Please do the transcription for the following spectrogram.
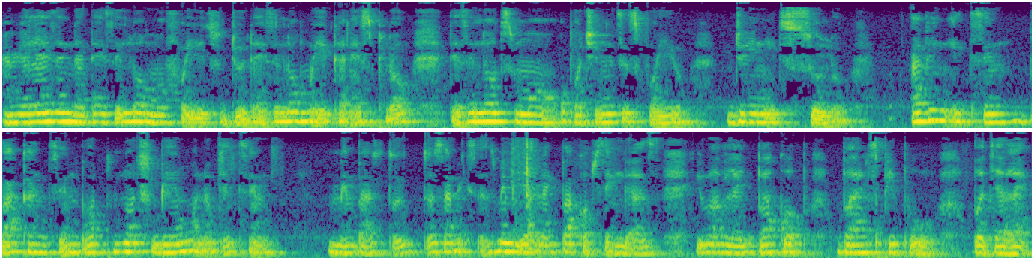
and realizing that there's a lot more for you to do there's a lot more you can explore there's a lot more opportunities for you doing it solo having a team back and team but not being one of the team members does, that make sense? Maybe you have like backup singers you have like backup bands people but they're like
